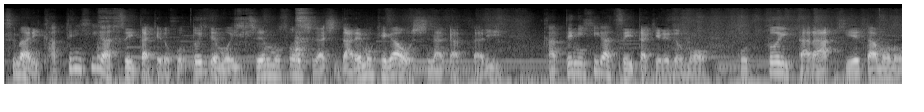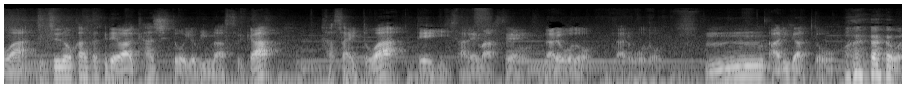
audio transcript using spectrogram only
つまり勝手に火がついたけどほっといても1円も損しないし誰も怪我をしなかったり勝手に火がついたけれどもほっといたら消えたものは普通の感覚では火事と呼びますが火災とは定義されません。なるほど。なるほど。うーんありがとう。教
